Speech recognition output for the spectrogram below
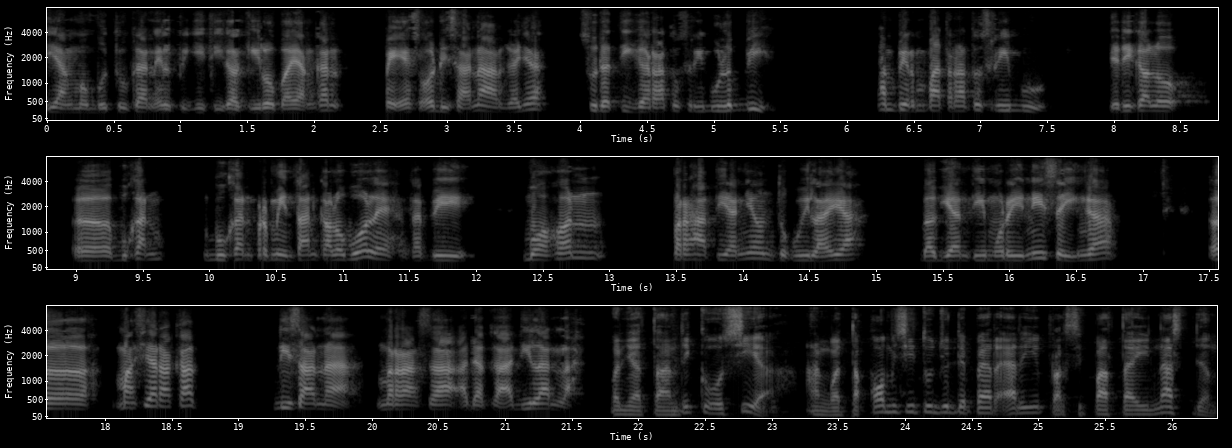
yang membutuhkan LPG 3 kilo. Bayangkan PSO di sana harganya sudah 300 ribu lebih, hampir 400 ribu. Jadi kalau eh, bukan bukan permintaan kalau boleh, tapi mohon perhatiannya untuk wilayah bagian timur ini sehingga eh, masyarakat di sana merasa ada keadilan lah. Pernyataan Riko Osia, anggota Komisi 7 DPR RI, fraksi Partai Nasdem,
